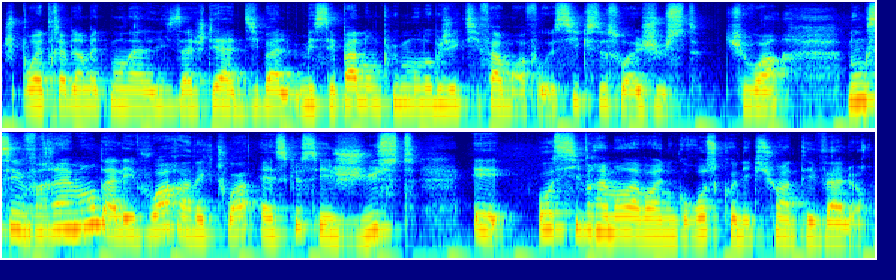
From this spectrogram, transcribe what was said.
Je pourrais très bien mettre mon analyse HD à 10 balles, mais c'est pas non plus mon objectif à moi. Faut aussi que ce soit juste, tu vois. Donc c'est vraiment d'aller voir avec toi, est-ce que c'est juste et aussi vraiment d'avoir une grosse connexion à tes valeurs.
